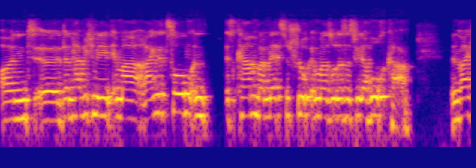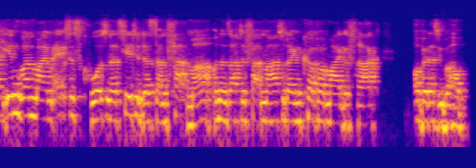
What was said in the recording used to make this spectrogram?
Und äh, dann habe ich mir den immer reingezogen und es kam beim letzten Schluck immer so, dass es wieder hochkam. Dann war ich irgendwann bei einem Access-Kurs und erzählte das dann Fatma. Und dann sagte Fatma, hast du deinen Körper mal gefragt, ob er das überhaupt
